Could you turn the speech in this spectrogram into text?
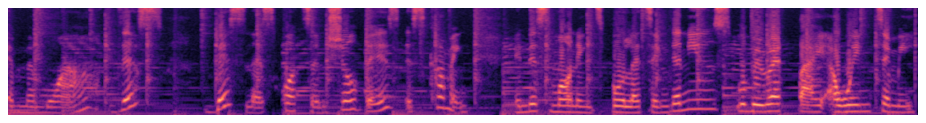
a memoir. This business, sports, and showbiz is coming in this morning's bulletin. The news will be read by Awentemi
